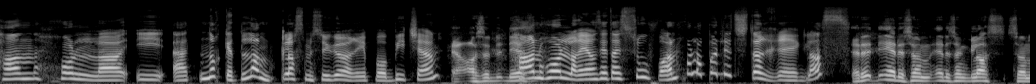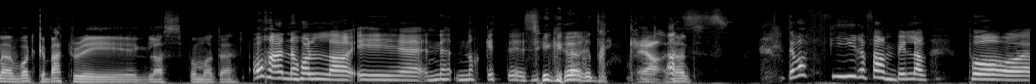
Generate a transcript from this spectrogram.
Han holder i et nok et langt glass med sugerør i på beachen. Ja, altså, det, Han holder i Han sitter i sofaen, holder på et litt større glass. er, det, er, det sånn, er det sånn glass, sånn vodka battery-glass, på en måte? Og han holder i eh, nok et eh, sugerørdrinkeglass. Ja, sant. Det var fire-fem bilder på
